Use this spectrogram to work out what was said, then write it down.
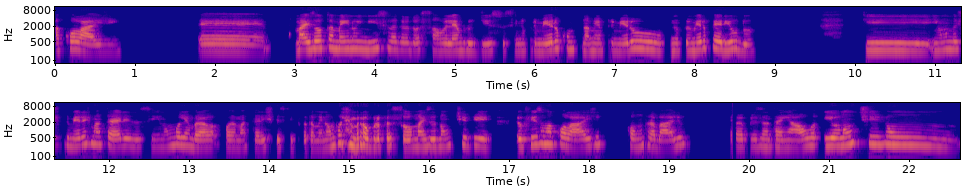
a colagem. É, mas eu também no início da graduação, eu lembro disso, assim, no primeiro, na minha primeiro, no primeiro período, que em uma das primeiras matérias, assim, não vou lembrar qual é a matéria específica também, não vou lembrar o professor, mas eu não tive, eu fiz uma colagem como trabalho para apresentar em aula e eu não tive um,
